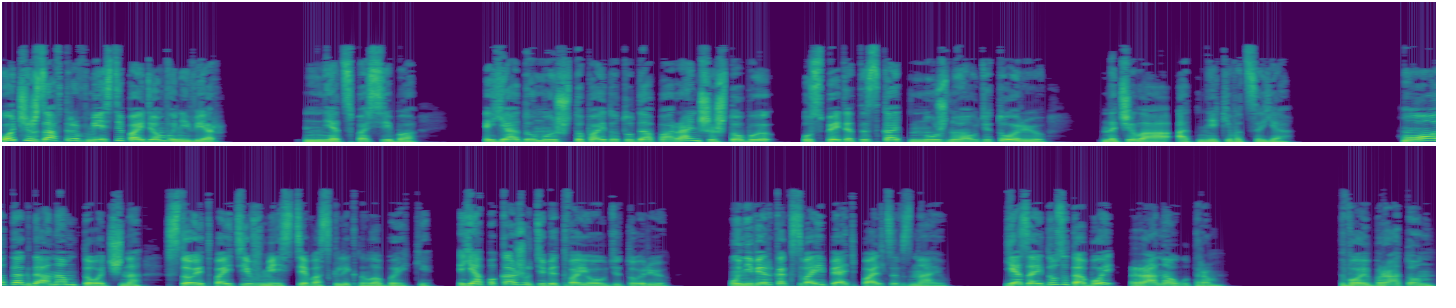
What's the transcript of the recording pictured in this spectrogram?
Хочешь, завтра вместе пойдем в универ? «Нет, спасибо. Я думаю, что пойду туда пораньше, чтобы успеть отыскать нужную аудиторию», — начала отнекиваться я. «О, тогда нам точно стоит пойти вместе», — воскликнула Бекки. «Я покажу тебе твою аудиторию. Универ как свои пять пальцев знаю. Я зайду за тобой рано утром». «Твой брат, он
